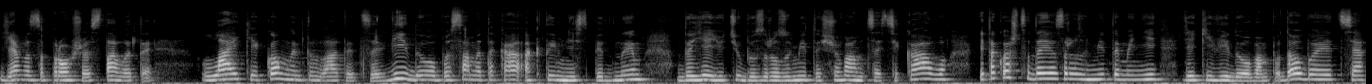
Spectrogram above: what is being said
Я вас запрошую ставити лайки, коментувати це відео, бо саме така активність під ним дає YouTube зрозуміти, що вам це цікаво. І також це дає зрозуміти мені, які відео вам подобаються,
